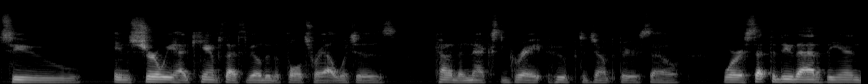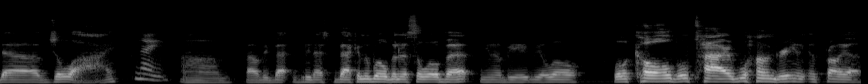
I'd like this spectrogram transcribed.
to ensure we had campsites to be able to do the full trail, which is kind of the next great hoop to jump through. So we're set to do that at the end of July. Nice. Um, that'll be back, be nice to be back in the wilderness a little bit. You know, be be a little little cold, a little tired, a little hungry. I think that's probably a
